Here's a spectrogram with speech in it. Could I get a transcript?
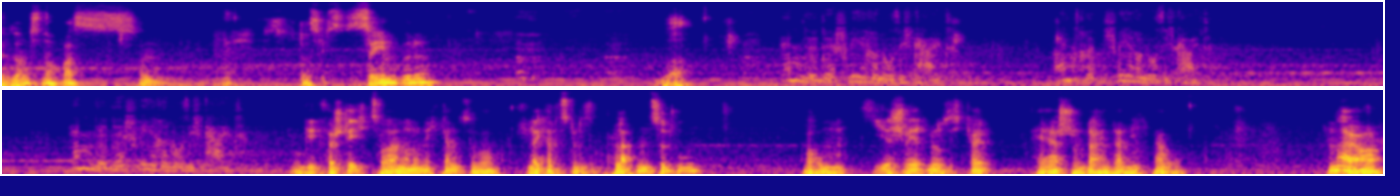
Hier sonst noch was? Nichts, dass ich sehen würde. Boah. Ende der Schwerelosigkeit. Eintritt Schwerelosigkeit. Ende der Schwerelosigkeit. Logik verstehe ich zwar immer noch nicht ganz, aber vielleicht hat es mit diesen Platten zu tun. Warum hier Schwerelosigkeit herrscht und dahinter nicht, aber naja.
